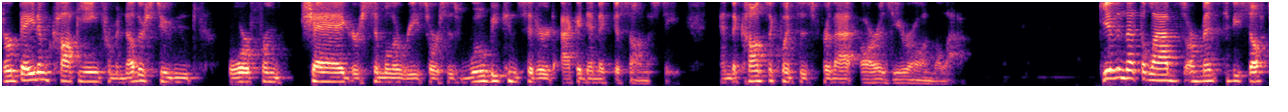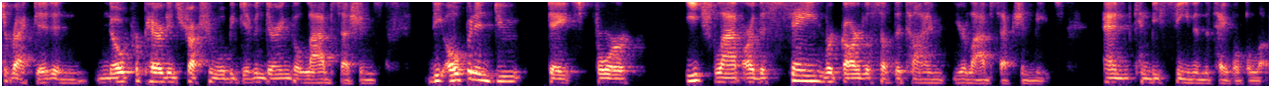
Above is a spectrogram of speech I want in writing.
Verbatim copying from another student or from Chegg or similar resources will be considered academic dishonesty, and the consequences for that are a zero on the lab. Given that the labs are meant to be self-directed and no prepared instruction will be given during the lab sessions, the open and due dates for each lab are the same regardless of the time your lab section meets and can be seen in the table below.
